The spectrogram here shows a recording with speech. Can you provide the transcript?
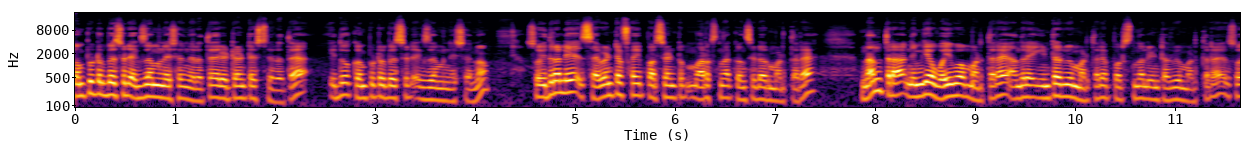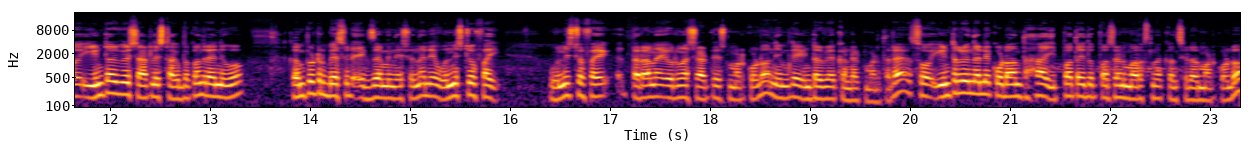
ಕಂಪ್ಯೂಟರ್ ಬೇಸ್ಡ್ ಎಕ್ಸಾಮಿನೇಷನ್ ಇರುತ್ತೆ ರಿಟರ್ನ್ ಟೆಸ್ಟ್ ಇರುತ್ತೆ. ಇದು ಕಂಪ್ಯೂಟರ್ ಬೇಸ್ಡ್ ಎಕ್ಸಾಮಿನೇಷನ್ನು ಸೊ ಇದರಲ್ಲಿ ಸೆವೆಂಟಿ ಫೈವ್ ಪರ್ಸೆಂಟ್ ಮಾರ್ಕ್ಸ್ನ ಕನ್ಸಿಡರ್ ಮಾಡ್ತಾರೆ. ನಂತರ ನಿಮಗೆ ವೈವ ಮಾಡ್ತಾರೆ, ಅಂದರೆ ಇಂಟರ್ವ್ಯೂ ಮಾಡ್ತಾರೆ ಪರ್ಸ್ನಲ್ ಇಂಟರ್ವ್ಯೂ ಮಾಡ್ತಾರೆ. ಸೊ ಈ ಇಂಟರ್ವ್ಯೂ ಶಾರ್ಟ್ ಲಿಸ್ಟ್ ಆಗಬೇಕು ಅಂದರೆ ನೀವು ಕಂಪ್ಯೂಟರ್ ಬೇಸ್ಡ್ ಎಕ್ಸಾಮಿನೇಷನಲ್ಲಿ one is to five one is to five ಥರನ ಇವ್ರನ್ನ ಶಾರ್ಟ್ ಲಿಸ್ಟ್ ಮಾಡಿಕೊಂಡು ನಿಮಗೆ ಇಂಟರ್ವ್ಯೂ ಕಂಡಕ್ಟ್ ಮಾಡ್ತಾರೆ. ಸೊ ಇಂಟರ್ವ್ಯೂನಲ್ಲಿ ಕೊಡುವಂತಹ ಇಪ್ಪತ್ತೈದು ಪರ್ಸೆಂಟ್ ಮಾರ್ಕ್ಸ್ನ ಕನ್ಸಿಡರ್ ಮಾಡಿಕೊಂಡು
